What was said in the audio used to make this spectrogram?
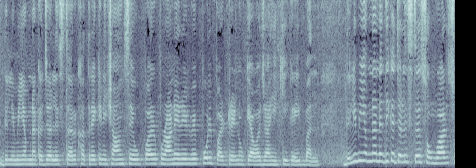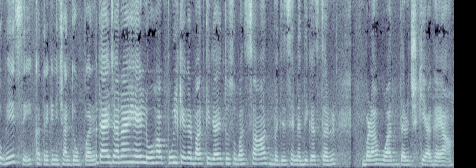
दिल्ली में यमुना का जल स्तर खतरे के निशान से ऊपर, पुराने रेलवे पुल पर ट्रेनों की आवाजाही की गई बंद। दिल्ली में यमुना नदी का जल स्तर सोमवार सुबह से खतरे के निशान के ऊपर। बताया जा रहा है, लोहा पुल की अगर बात की जाए तो सुबह सात बजे से नदी का स्तर बढ़ा हुआ दर्ज किया गया,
